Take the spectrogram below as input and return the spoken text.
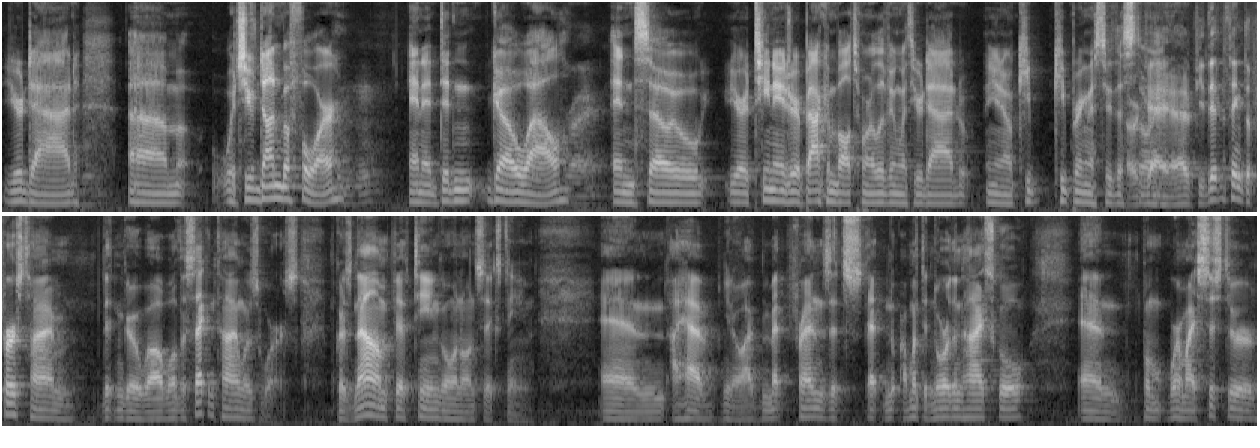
your dad, um, which you've done before, mm-hmm. and it didn't go well. Right. And so you're a teenager back in Baltimore living with your dad. You know, keep keep bringing us through this story. Okay, uh, if you didn't think the first time didn't go well, well, the second time was worse because now I'm 15, going on 16 and I have you know I've met friends at, at I went to Northern High School, and from where my sister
